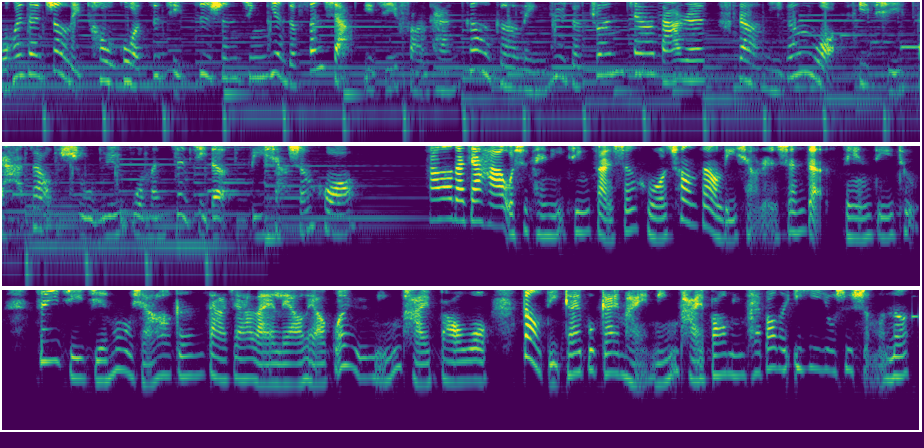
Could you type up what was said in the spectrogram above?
我会在这里透过自己自身经验的分享，以及访谈各个领域的专家达人，让你跟我一起打造属于我们自己的理想生活。Hello，大家好，我是陪你精算生活、创造理想人生的 Sandy Two。这一集节目想要跟大家来聊聊关于名牌包哦，到底该不该买名牌包？名牌包的意义又是什么呢？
